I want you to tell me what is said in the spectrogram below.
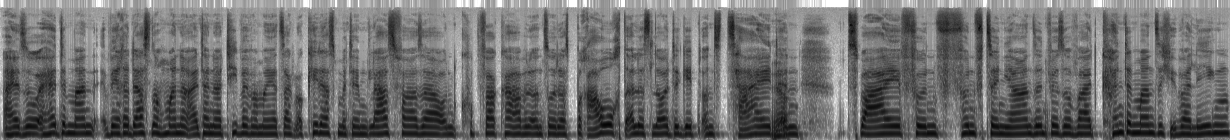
Also hätte man, wäre das nochmal eine Alternative, wenn man jetzt sagt, okay, das mit dem Glasfaser und Kupferkabel und so, das braucht alles, Leute, gebt uns Zeit. Ja. In zwei, fünf, 15 Jahren sind wir soweit, könnte man sich überlegen,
